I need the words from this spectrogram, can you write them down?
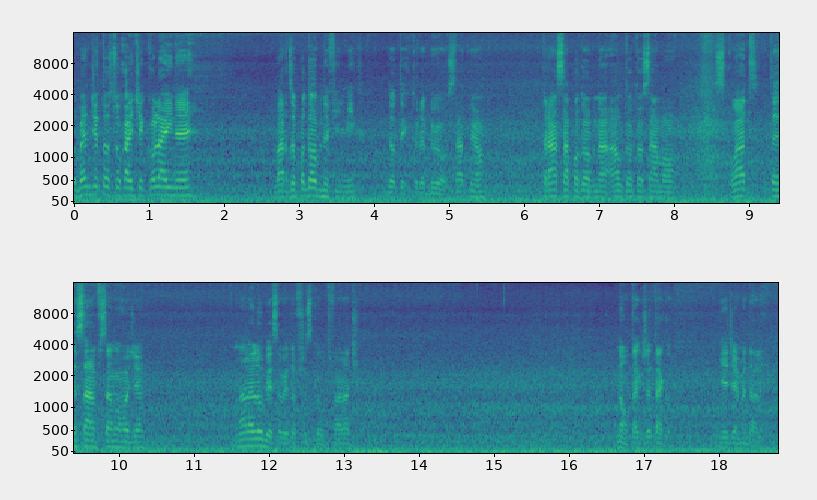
To będzie to, słuchajcie, kolejny bardzo podobny filmik do tych, które były ostatnio. Trasa podobna, auto to samo, skład ten sam w samochodzie. No ale lubię sobie to wszystko utrwalać. No, także tego. Jedziemy dalej.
